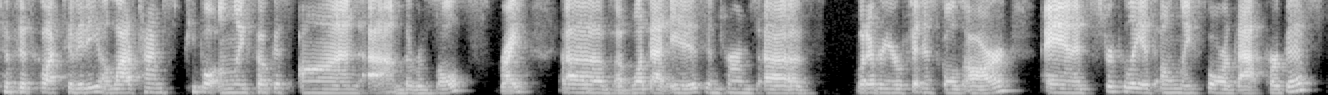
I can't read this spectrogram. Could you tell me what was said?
to physical activity, a lot of times people only focus on um, the results, right? Okay. Of, of what that is in terms of whatever your fitness goals are and it strictly is only for that purpose.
